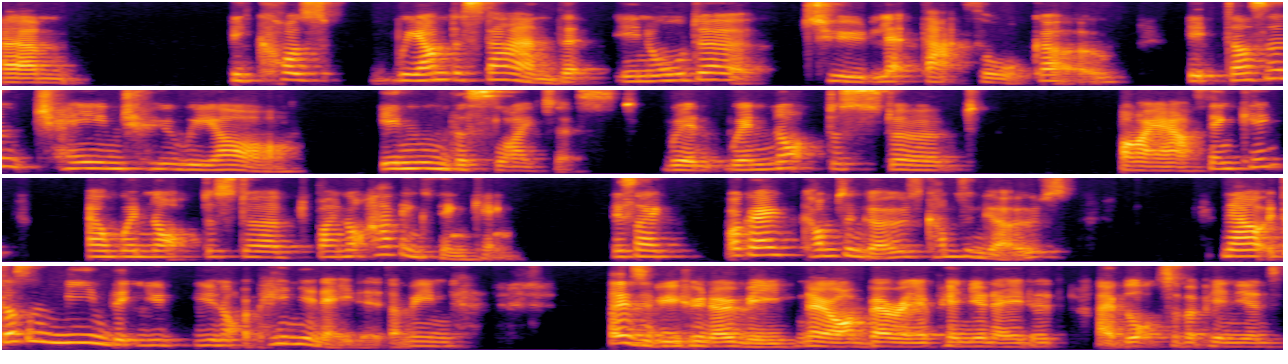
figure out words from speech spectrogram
Um, because we understand that in order to let that thought go, it doesn't change who we are in the slightest. We're, we're not disturbed by our thinking and we're not disturbed by not having thinking. It's like, okay, comes and goes, comes and goes. Now, it doesn't mean that you you're not opinionated. I mean, those of you who know me know I'm very opinionated. I have lots of opinions.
